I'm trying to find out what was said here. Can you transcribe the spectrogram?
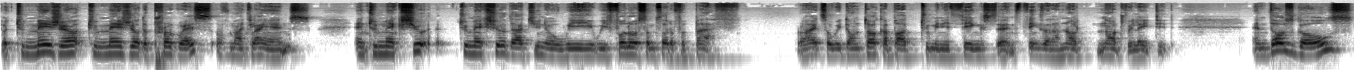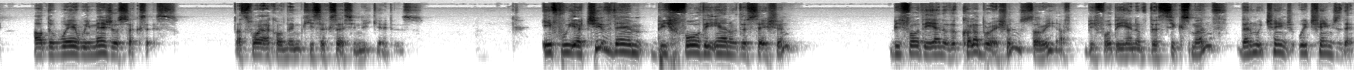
but to measure to measure the progress of my clients and to make sure to make sure that you know we we follow some sort of a path, right? So we don't talk about too many things and things that are not not related. And those goals are the way we measure success. That's why I call them key success indicators. If we achieve them before the end of the session, before the end of the collaboration, sorry, before the end of the six month, then we change we change them.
